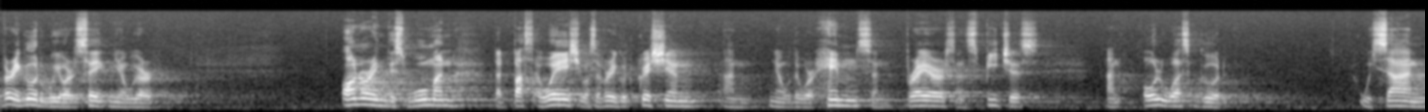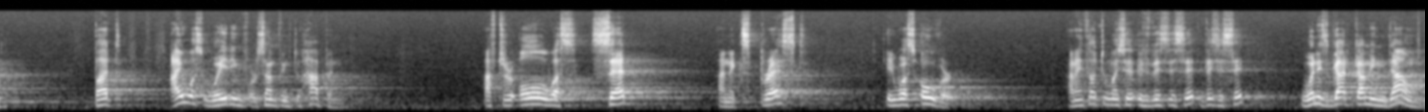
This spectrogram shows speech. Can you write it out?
very good. We were saying, you know, we were honoring this woman that passed away. She was a very good Christian, and you know, there were hymns and prayers and speeches, and all was good. We sang, but I was waiting for something to happen. After all was said and expressed, it was over. And I thought to myself, if this is it, this is it. When is God coming down?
